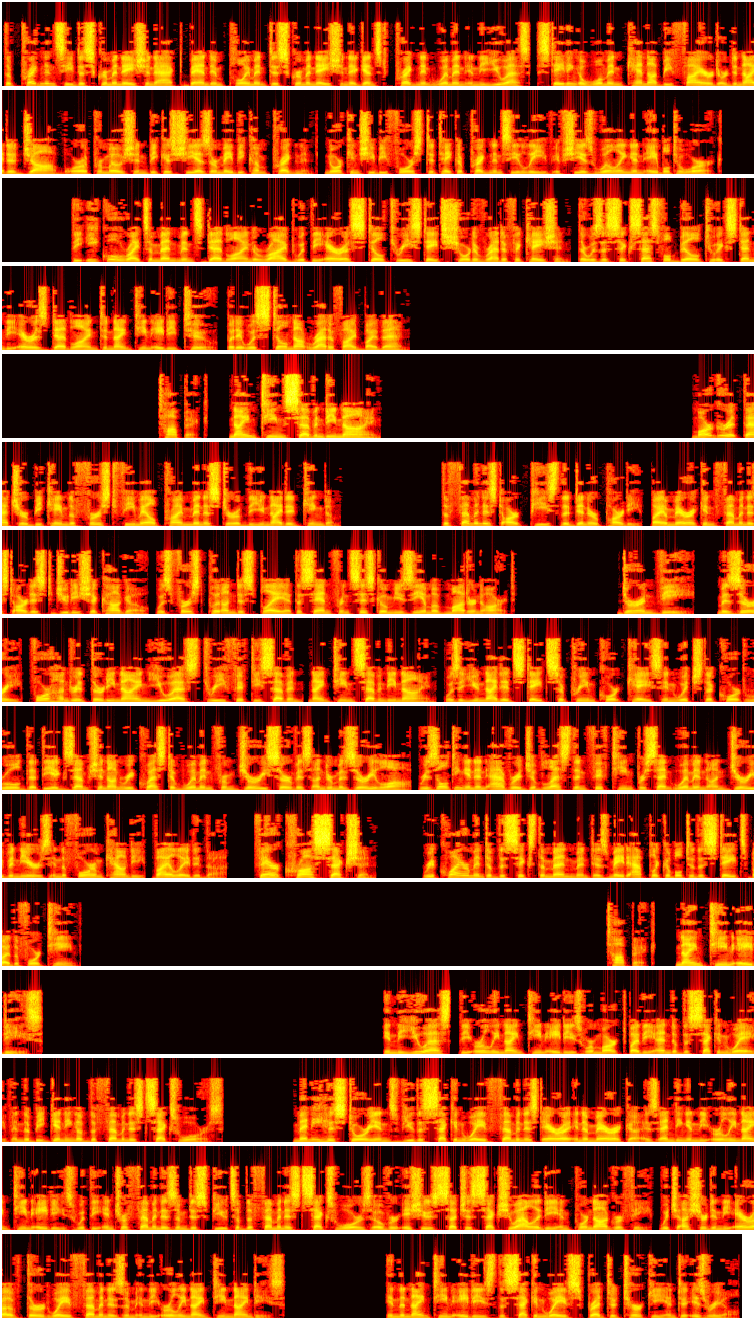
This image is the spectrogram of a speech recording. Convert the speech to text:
The Pregnancy Discrimination Act banned employment discrimination against pregnant women in the U.S., stating a woman cannot be fired or denied a job or a promotion because she is or may become pregnant, nor can she be forced to take a pregnancy leave if she is willing and able to work. The Equal Rights Amendments deadline arrived with the ERA still three states short of ratification. There was a successful bill to extend the ERA's deadline to 1982, but it was still not ratified by then. 1979 Margaret Thatcher became the first female Prime Minister of the United Kingdom. The feminist art piece The Dinner Party, by American feminist artist Judy Chicago, was first put on display at the San Francisco Museum of Modern Art. Duren v. Missouri, 439 U.S. 357 1979, was a United States Supreme Court case in which the court ruled that the exemption on request of women from jury service under Missouri law, resulting in an average of less than 15% women on jury venires in the Forum County, violated the fair cross-section requirement of the Sixth Amendment as made applicable to the states by the Fourteenth. Topic 1980s In the U.S., the early 1980s were marked by the end of the second wave and the beginning of the feminist sex wars. Many historians view the second-wave feminist era in America as ending in the early 1980s with the intra-feminism disputes of the feminist sex wars over issues such as sexuality and pornography, which ushered in the era of third-wave feminism in the early 1990s. In the 1980s the second wave spread to Turkey and to Israel.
